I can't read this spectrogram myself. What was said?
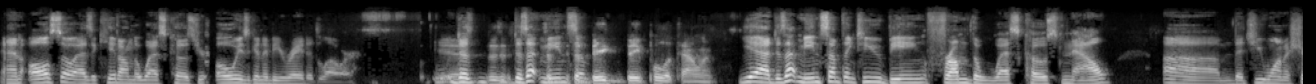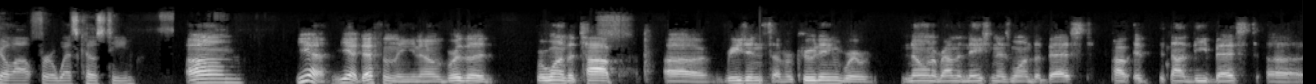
And also, as a kid on the West Coast, you're always going to be rated lower. Yeah. Does does that it's a- mean it's a big big pool of talent? Yeah, does that mean something to you being from the West Coast now? Um, that you want to show out for a West Coast team? Um, yeah, yeah, definitely. You know, we're the we're one of the top uh, regions of recruiting. We're known around the nation as one of the best, probably if if not the best, uh,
